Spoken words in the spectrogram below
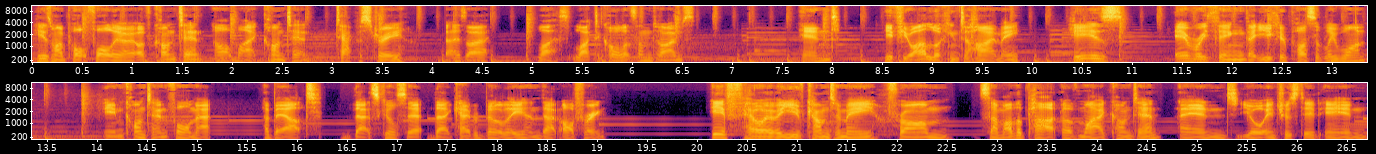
here's my portfolio of content or my content tapestry, as I like, to call it sometimes. And if you are looking to hire me, here's everything that you could possibly want in content format about that skill set, that capability, and that offering. If, however, you've come to me from some other part of my content and you're interested in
